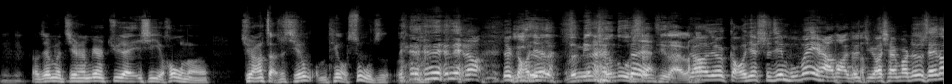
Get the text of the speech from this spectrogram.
嗯哼然后这么精神病聚在一起以后呢，就想展示其实我们挺有素质，那种 就搞些文明程度对升起来了。然后就搞一些拾金不昧啥的，就举到前面，这是谁的？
